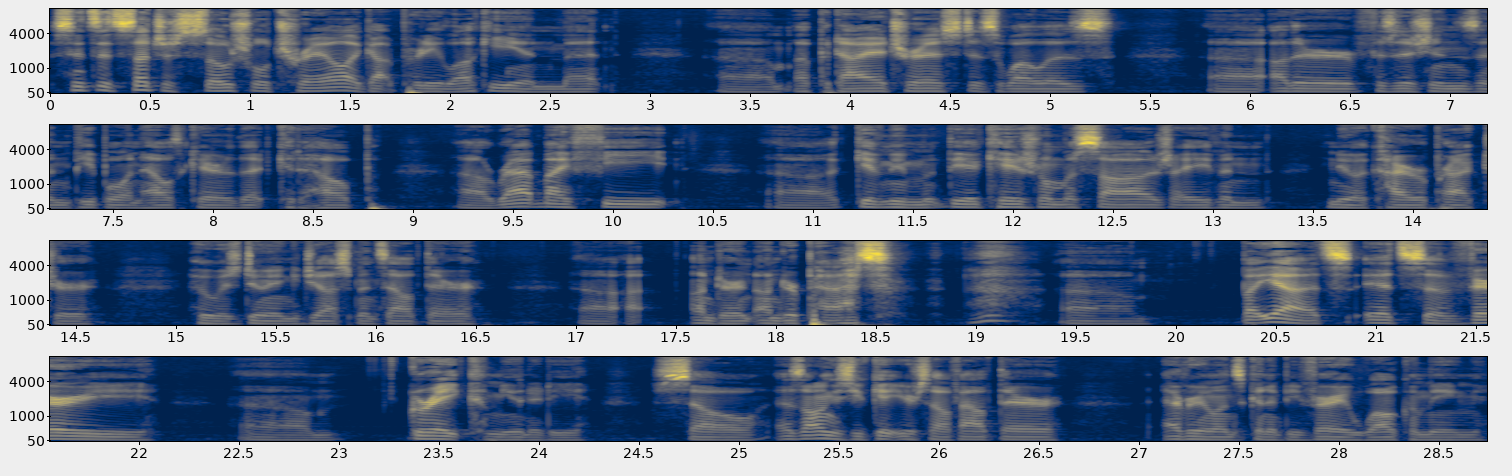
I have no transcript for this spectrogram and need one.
since it's such a social trail, I got pretty lucky and met um, a podiatrist as well as uh, other physicians and people in healthcare that could help uh, wrap my feet, uh, give me the occasional massage. I even knew a chiropractor who was doing adjustments out there uh, under an underpass. um, but yeah, it's it's a very um, great community. So as long as you get yourself out there, everyone's going to be very welcoming,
